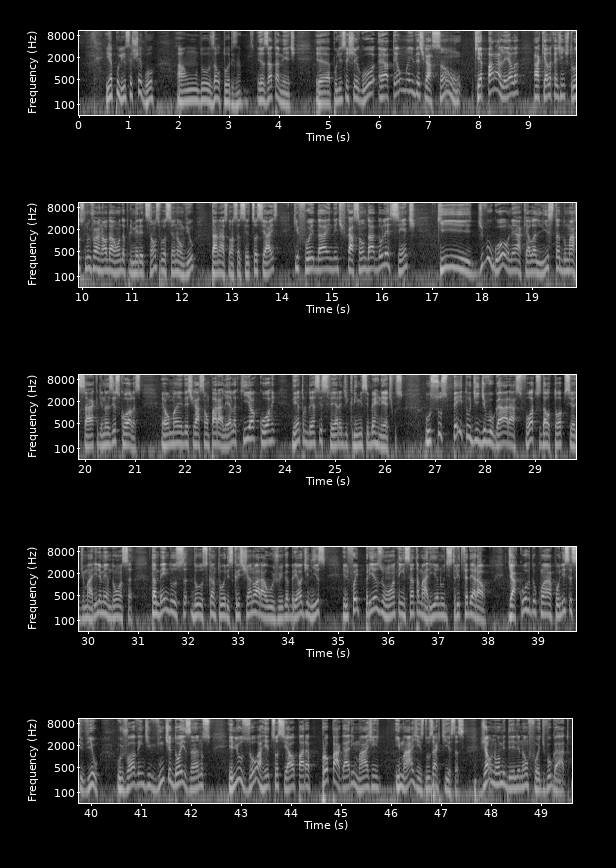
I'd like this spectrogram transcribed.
e a polícia chegou a um dos autores, né? Exatamente. É, a polícia chegou é até uma investigação que é paralela àquela que a gente trouxe no Jornal da Onda, primeira edição. Se você não viu, está nas nossas redes sociais, que foi da identificação da adolescente que divulgou né, aquela lista do massacre nas escolas. É uma investigação paralela que ocorre dentro dessa esfera de crimes cibernéticos. O suspeito de divulgar as fotos da autópsia de Marília Mendonça, também dos, dos cantores Cristiano Araújo e Gabriel Diniz, ele foi preso ontem em Santa Maria, no Distrito Federal. De acordo com a Polícia Civil, o jovem de 22 anos, ele usou a rede social para propagar imagem, imagens dos artistas. Já o nome dele não foi divulgado.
